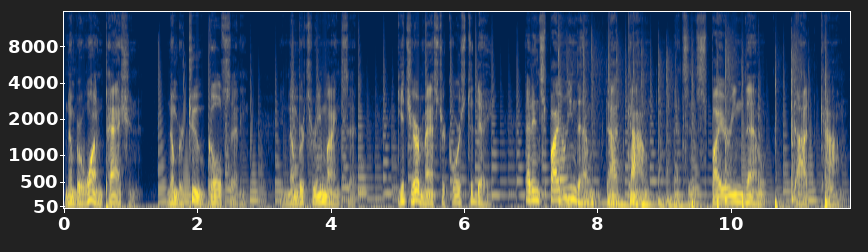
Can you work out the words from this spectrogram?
Number one, passion. Number two, goal setting. And number three, mindset. Get your master course today at inspiringthem.com. That's inspiringthem.com.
